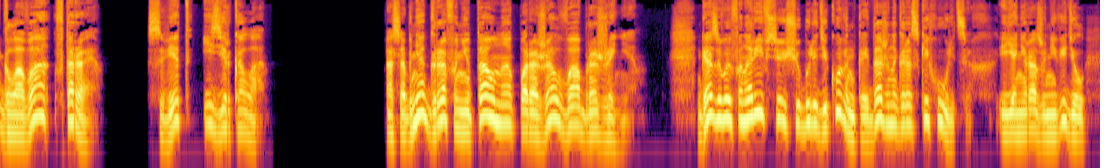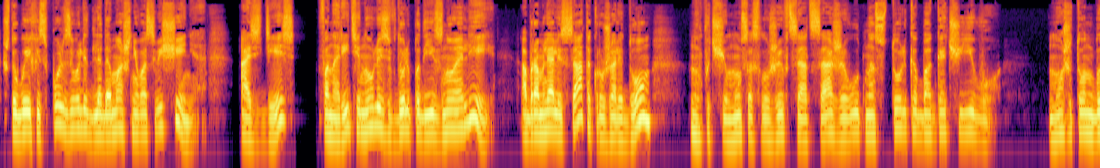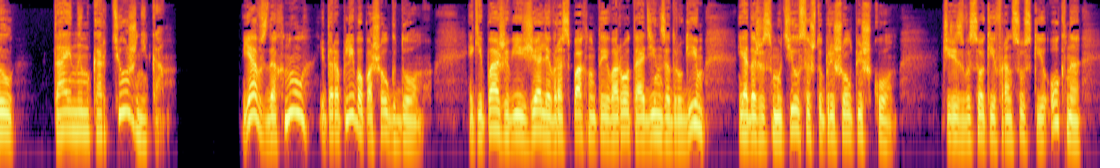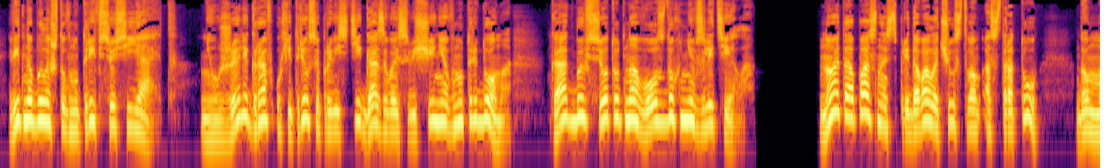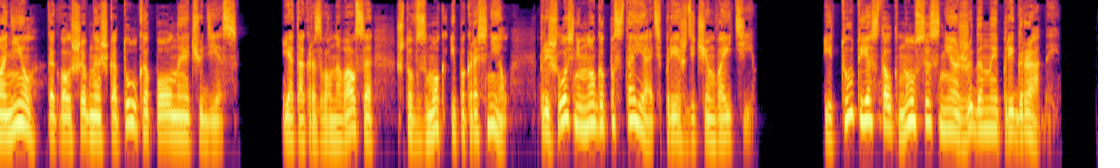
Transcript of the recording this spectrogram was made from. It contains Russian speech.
Глава вторая. Свет и зеркала. Особняк графа Ньютауна поражал воображение. Газовые фонари все еще были диковинкой даже на городских улицах, и я ни разу не видел, чтобы их использовали для домашнего освещения, а здесь фонари тянулись вдоль подъездной аллеи, обрамляли сад, окружали дом, но почему сослуживцы отца живут настолько богаче его? Может, он был тайным картежником? Я вздохнул и торопливо пошел к дому. Экипажи въезжали в распахнутые ворота один за другим, я даже смутился, что пришел пешком. Через высокие французские окна видно было, что внутри все сияет. Неужели граф ухитрился провести газовое освещение внутрь дома? Как бы все тут на воздух не взлетело. Но эта опасность придавала чувствам остроту — Дом манил, как волшебная шкатулка, полная чудес. Я так разволновался, что взмок и покраснел. Пришлось немного постоять, прежде чем войти. И тут я столкнулся с неожиданной преградой.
